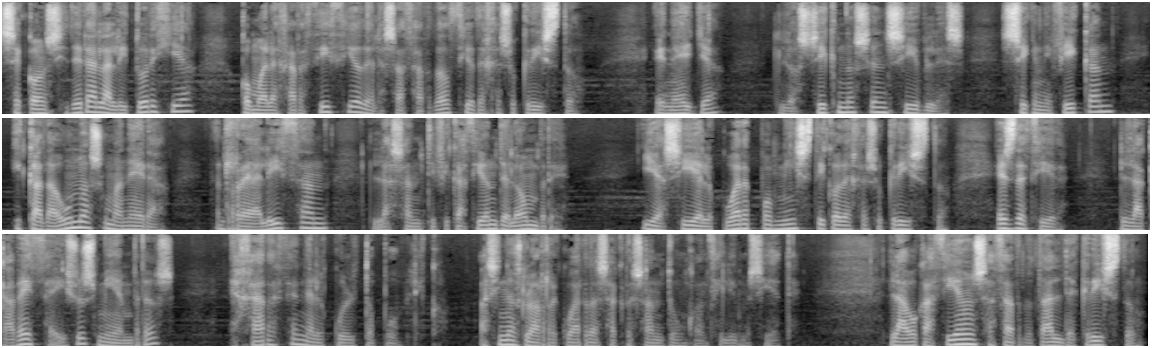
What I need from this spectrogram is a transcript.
se considera la liturgia como el ejercicio del sacerdocio de Jesucristo. En ella, los signos sensibles significan y cada uno a su manera realizan la santificación del hombre, y así el cuerpo místico de Jesucristo, es decir, la cabeza y sus miembros, ejercen el culto público. Así nos lo recuerda Sacrosantum Concilium 7. La vocación sacerdotal de Cristo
